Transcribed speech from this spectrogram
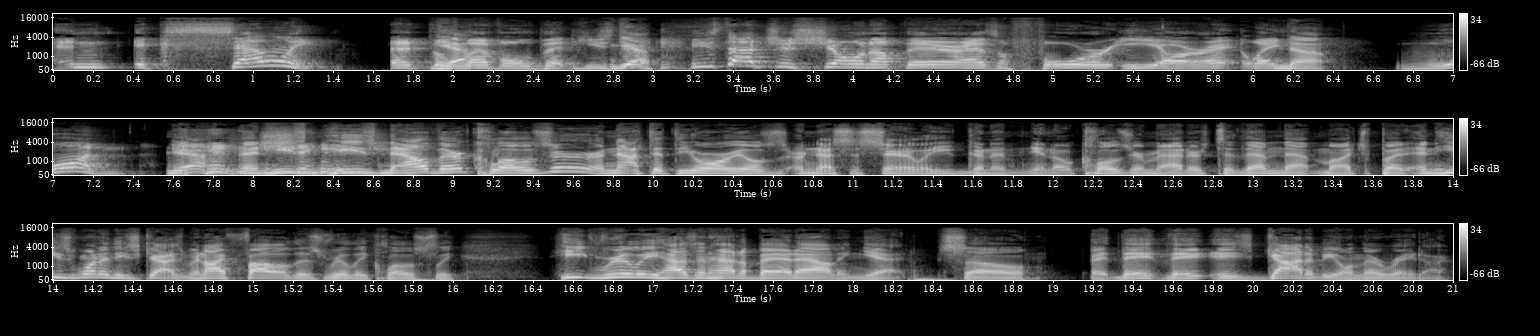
and excelling at the Yeah. level that he's Yeah. he's not just showing up there as a four ERA, like No. one. Yeah, and, he's change. he's now their closer, and not that the Orioles are necessarily going to, you know, closer matters to them that much, but and he's one of these guys. I mean, I follow this really closely. He really hasn't had a bad outing yet, so uh, they they he's got to be on their radar.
